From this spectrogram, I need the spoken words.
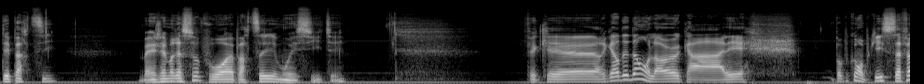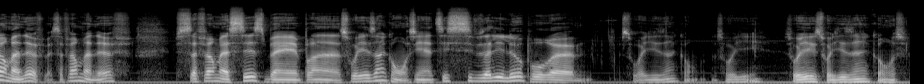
t'es parti. Ben, j'aimerais ça pouvoir partir, moi, ici, tu sais. Fait que, euh, regardez donc l'heure, calèche. Pas plus compliqué. Si ça ferme à 9, ben ça ferme à 9. Puis si ça ferme à 6, ben soyez-en conscient. Si vous allez là pour. euh, soyez-en con. Soyez. Soyez, soyez-en conscient.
